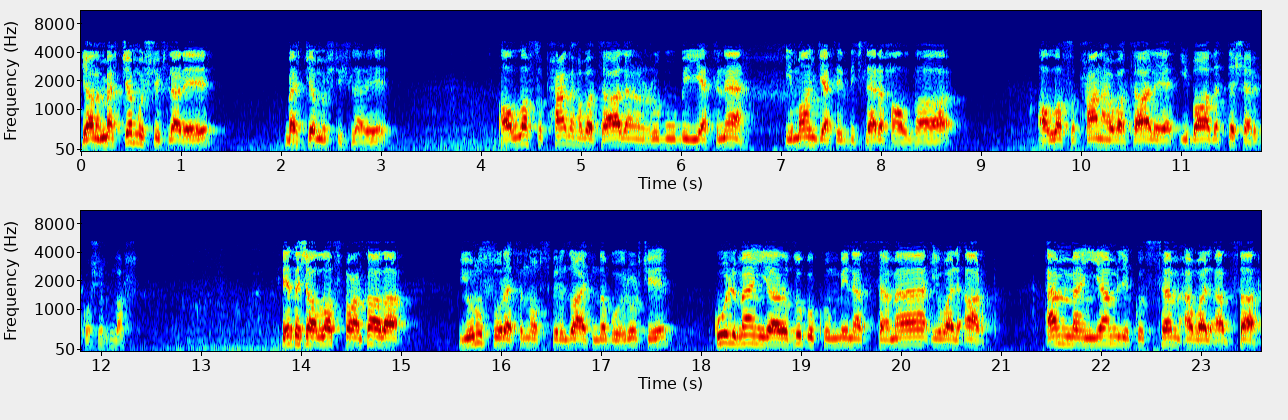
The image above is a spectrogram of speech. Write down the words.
Yəni Məkkə müşrikləri Məkkə müşrikləri Allah subhanahu və teala'nın rububiyyətinə iman gətirdikləri halda Allah subhanahu və teala'ya ibadətdə şərik qoşurdular. Necə ki, Allah subhanahu teala Yunus surəsinin 31-ci ayətində buyurur ki, Qul mən yarzuqukum minəs-səmai vəl-ard, əmmən yəmlikus-səm'ə vəl-əbsar,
